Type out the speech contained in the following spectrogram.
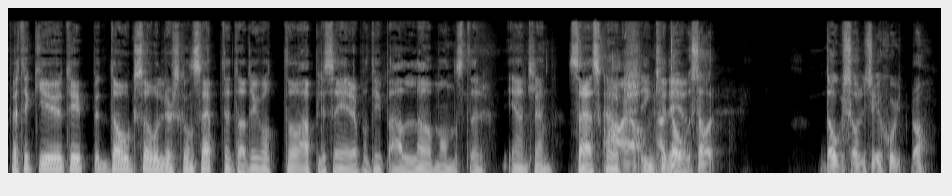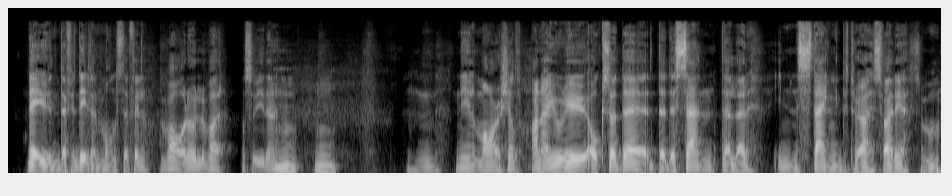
För jag tycker ju typ Dog Soldiers-konceptet hade ju gått att applicera på typ alla monster egentligen. Sasquatch Ja, ja. ja inkluderat. Dog, Soul. Dog Souls är ju sjukt bra. Det är ju definitivt en monsterfilm. Varulvar och så vidare. Mm, mm. Mm, Neil Marshall. Han gjort ju också The, The Descent eller Instängd tror jag i Sverige. Som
